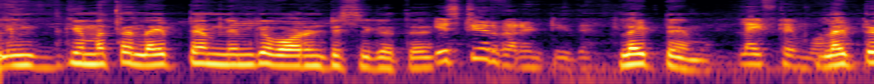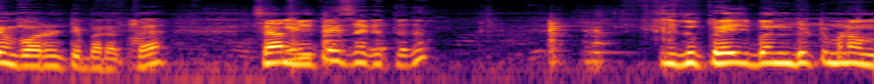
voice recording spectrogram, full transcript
ಇದಕ್ಕೆ ಮತ್ತೆ ಲೈಫ್ ಟೈಮ್ ನಿಮ್ಗೆ ವಾರಂಟಿ ಸಿಗುತ್ತೆ. Life time life time life time warranty ಬರುತ್ತೆ. ಸ್ಯಾಮ್ ಇದು ಪ್ರೈಸ್ ಬಂದ್ಬಿಟ್ಟು madam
